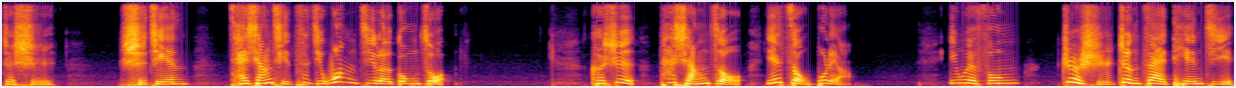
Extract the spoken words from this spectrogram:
这时，时间才想起自己忘记了工作。可是他想走也走不了，因为风这时正在天际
